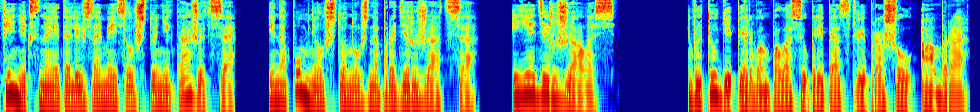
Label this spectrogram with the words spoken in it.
Феникс на это лишь заметил, что не кажется, и напомнил, что нужно продержаться. И я держалась. В итоге первым полосу препятствий прошел Абра.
